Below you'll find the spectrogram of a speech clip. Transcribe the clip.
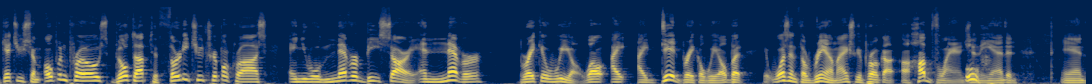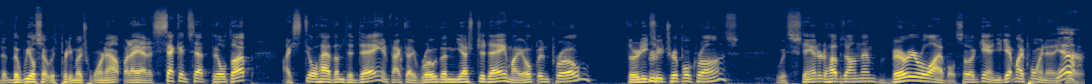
get you some open pros built up to 32 triple cross, and you will never be sorry and never break a wheel. Well, I, I did break a wheel, but it wasn't the rim. I actually broke a, a hub flange in the end, and and the, the wheel set was pretty much worn out. But I had a second set built up. I still have them today. In fact, I rode them yesterday. My Open Pro, 32 hmm. triple cross with standard hubs on them, very reliable. So again, you get my point. I think Yeah. there.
